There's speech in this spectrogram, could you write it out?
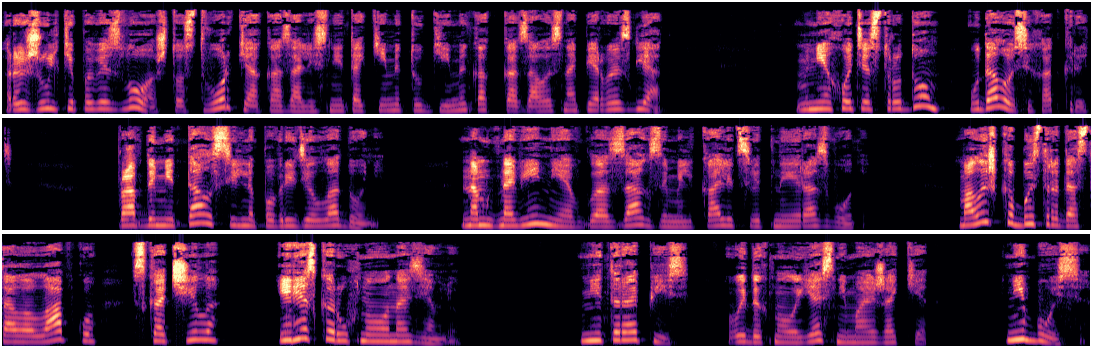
Рыжульке повезло, что створки оказались не такими тугими, как казалось на первый взгляд. Мне хоть и с трудом удалось их открыть. Правда, металл сильно повредил ладони. На мгновение в глазах замелькали цветные разводы. Малышка быстро достала лапку, вскочила и резко рухнула на землю. «Не торопись», — выдохнула я, снимая жакет. «Не бойся.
